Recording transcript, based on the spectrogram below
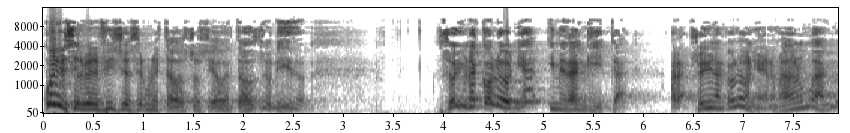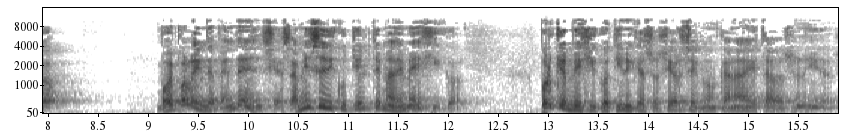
¿Cuál es el beneficio de ser un Estado asociado a Estados Unidos? Soy una colonia y me dan guita. Ahora, soy una colonia no me dan un mango, voy por la independencia. También se discutió el tema de México. ¿Por qué México tiene que asociarse con Canadá y Estados Unidos?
